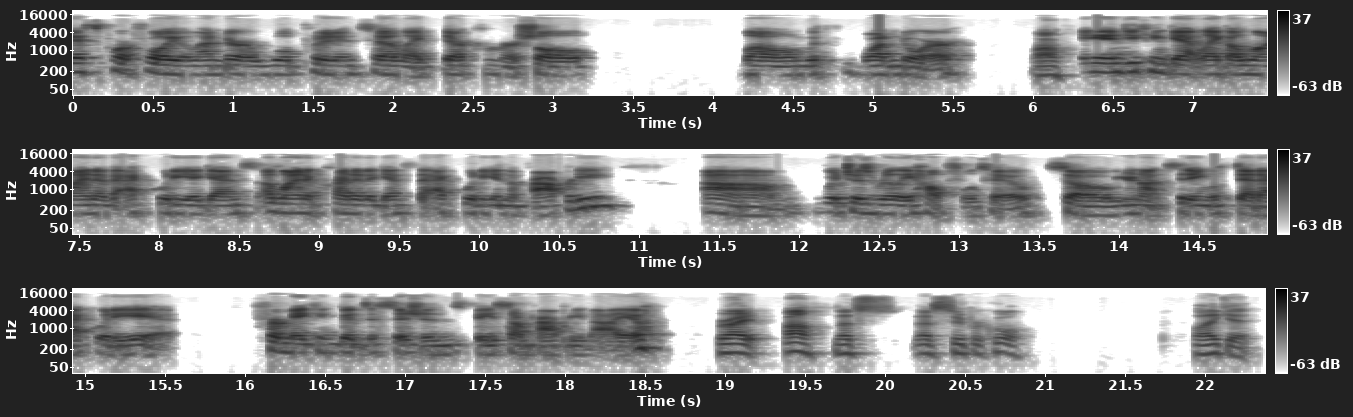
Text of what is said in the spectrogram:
this portfolio lender will put it into like their commercial loan with one door. Wow. And you can get like a line of equity against a line of credit against the equity in the property, um, which is really helpful too. So you're not sitting with debt equity for making good decisions based on property value. Right. Wow. That's that's super cool. I like it.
